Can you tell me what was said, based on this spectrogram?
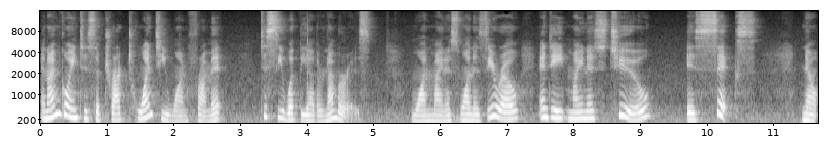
and I'm going to subtract 21 from it to see what the other number is. 1 minus 1 is 0, and 8 minus 2 is 6. Now,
